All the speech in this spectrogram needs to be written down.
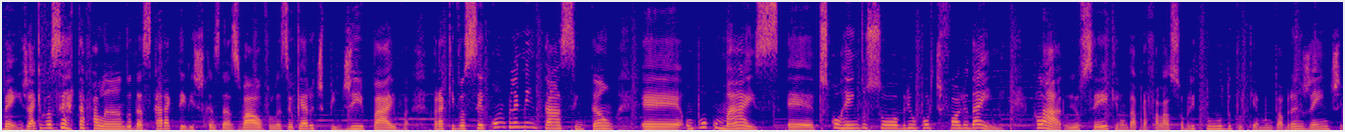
Bem, já que você está falando das características das válvulas, eu quero te pedir, Paiva, para que você complementasse então é, um pouco mais é, discorrendo sobre o portfólio da IME. Claro, eu sei que não dá para falar sobre tudo porque é muito abrangente,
